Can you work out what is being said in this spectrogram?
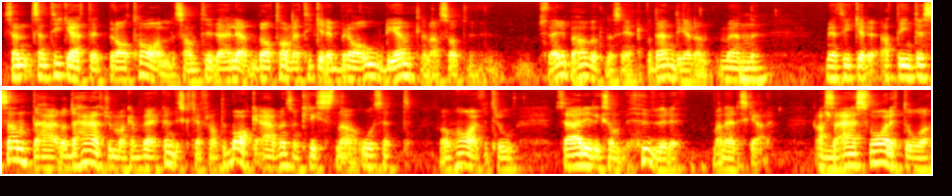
Sen, sen tycker jag att det är ett bra tal samtidigt. Eller bra tal, men jag tycker det är bra ord egentligen. Alltså att Sverige behöver öppna sig hjärta på den delen. Men, Mm. Men jag tycker att det är intressant det här. Och det här tror man kan verkligen diskutera fram och tillbaka. Även som kristna, oavsett vad de har för tro. Så är det liksom hur man älskar. Alltså är svaret då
